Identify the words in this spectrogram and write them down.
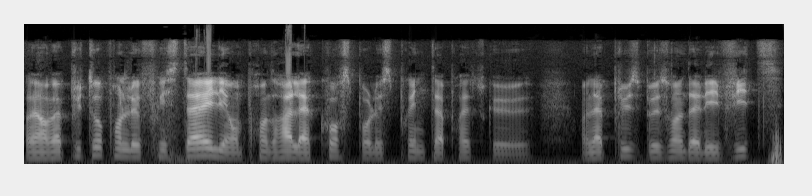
ouais, on va plutôt prendre le freestyle et on prendra la course pour le sprint après. Parce que on a plus besoin d'aller vite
